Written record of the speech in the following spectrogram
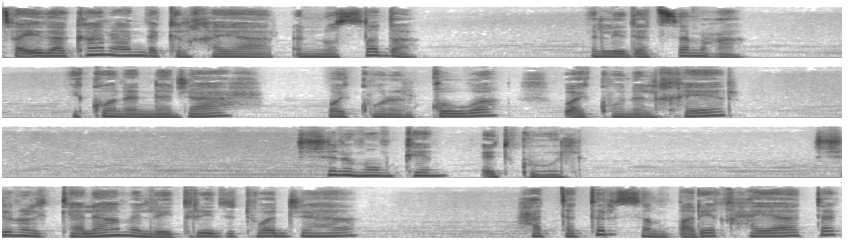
فإذا كان عندك الخيار أنه الصدى اللي دا تسمعه يكون النجاح ويكون القوة ويكون الخير. شنو ممكن تقول؟ شنو الكلام اللي تريد توجهه حتى ترسم طريق حياتك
